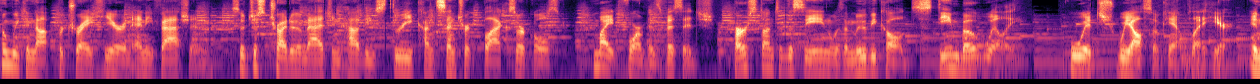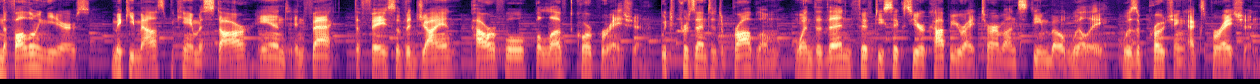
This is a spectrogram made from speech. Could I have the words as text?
whom we cannot portray here in any fashion, so just try to imagine how these three concentric black circles might form his visage, burst onto the scene with a movie called Steamboat Willie. Which we also can't play here. In the following years, Mickey Mouse became a star and, in fact, the face of a giant, powerful, beloved corporation, which presented a problem when the then 56 year copyright term on Steamboat Willie was approaching expiration.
